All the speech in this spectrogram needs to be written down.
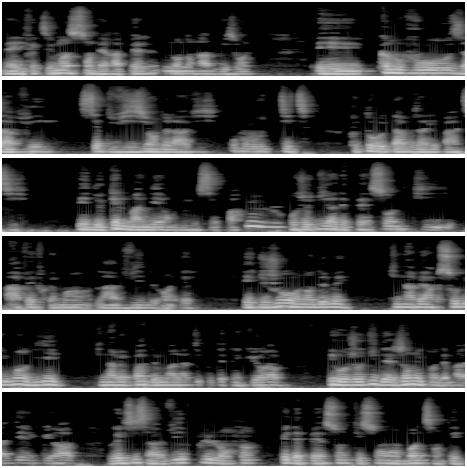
Mais effectivement, ce sont des rappels dont Mhm. on a besoin. Et quand vous avez cette vision de la vie, où vous vous dites que tôt ou tard, vous allez partir, et de quelle manière, on ne le sait pas. Aujourd'hui, il y a des personnes qui avaient vraiment la vie devant elles. Et du jour au lendemain, qui n'avaient absolument rien, qui n'avaient pas de maladie peut-être incurable. Et aujourd'hui, des gens qui ont des maladies incurables réussissent à vivre plus longtemps que des personnes qui sont en bonne santé.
